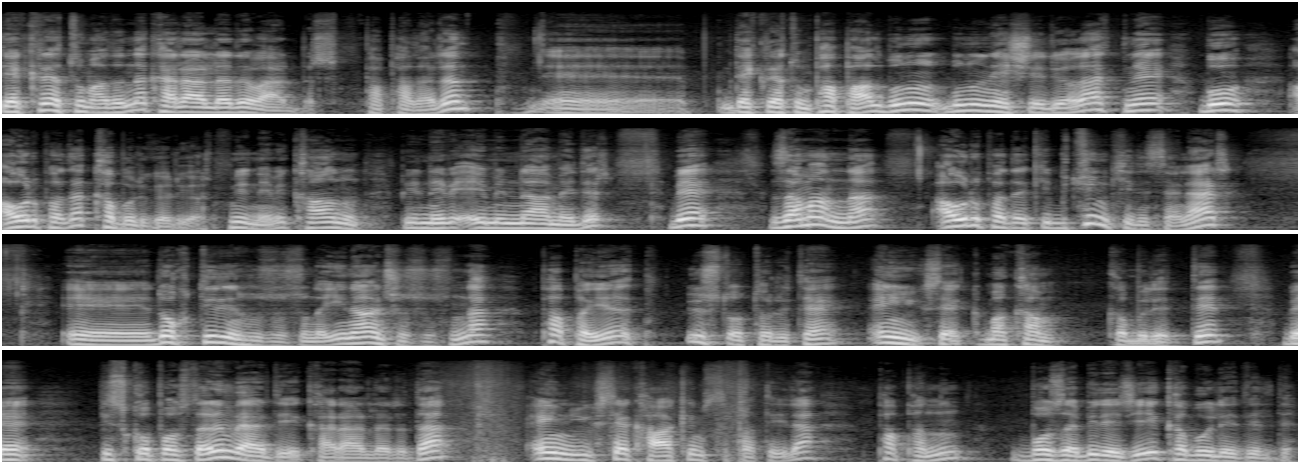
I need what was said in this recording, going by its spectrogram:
dekretum adında kararları vardır papaların. E, dekretum papal bunu bunu neşrediyorlar ve bu Avrupa'da kabul görüyor. Bir nevi kanun, bir nevi emirnamedir ve zamanla Avrupa'daki bütün kiliseler e, doktrin hususunda, inanç hususunda papayı üst otorite, en yüksek makam kabul etti ve Piskoposların verdiği kararları da en yüksek hakim sıfatıyla Papa'nın bozabileceği kabul edildi.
